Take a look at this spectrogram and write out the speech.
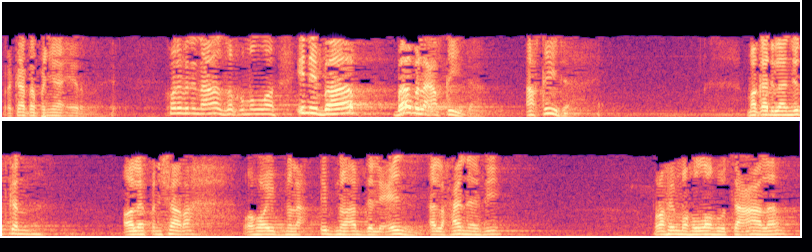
Berkata penyair. Ini bab bab al-aqidah. Aqidah. Maka dilanjutkan oleh pensyarah wahwa Ibnu Ibnu Abdul Aziz Al-Hanafi rahimahullahu taala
